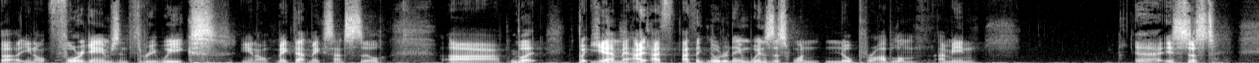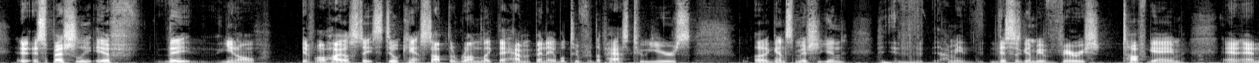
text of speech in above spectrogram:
uh, you know four games in three weeks. You know, make that make sense still. Uh, but but yeah, man, I I, th- I think Notre Dame wins this one no problem. I mean, uh, it's just especially if they you know if Ohio State still can't stop the run like they haven't been able to for the past two years uh, against Michigan. I mean, this is going to be a very tough game, and and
